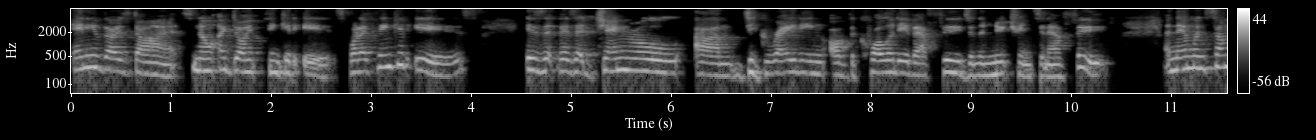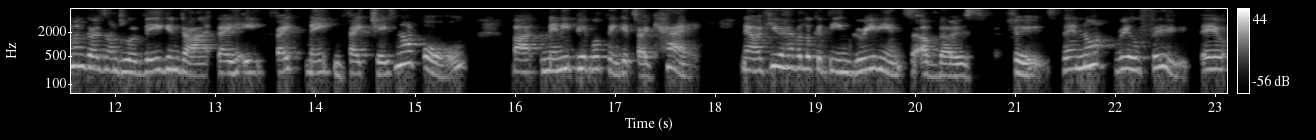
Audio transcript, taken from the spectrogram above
any of those diets? No, I don't think it is. What I think it is, is that there's a general um, degrading of the quality of our foods and the nutrients in our food. And then when someone goes onto a vegan diet, they eat fake meat and fake cheese. Not all, but many people think it's okay. Now, if you have a look at the ingredients of those foods, they're not real food. They're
